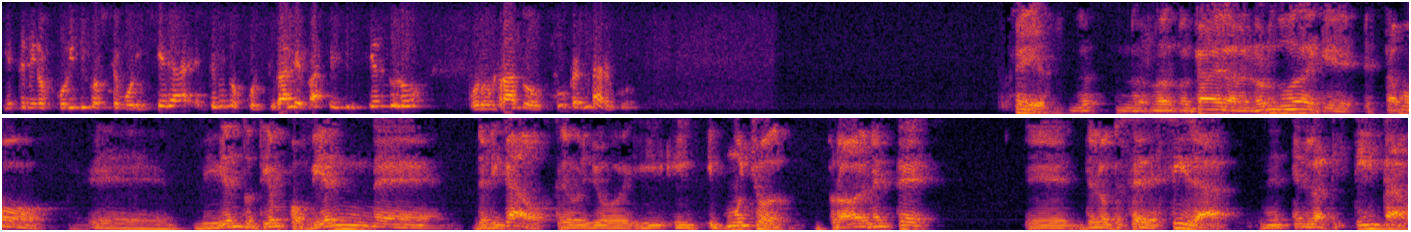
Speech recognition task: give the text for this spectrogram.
y en términos políticos se morigiera, en términos culturales va a seguir siéndolo por un rato súper largo. Sí, no, no, cabe la menor duda de que estamos eh, viviendo tiempos bien eh, delicados, creo yo, y, y, mucho probablemente eh, de lo que se decida en, las distintas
